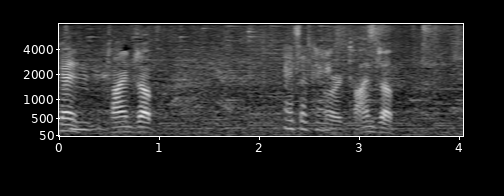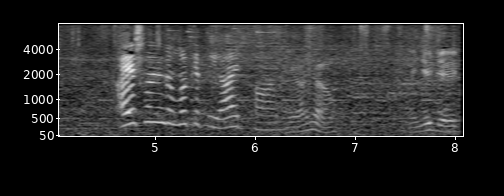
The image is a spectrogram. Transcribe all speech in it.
Okay, Hmm. time's up. That's okay. Or time's up. I just wanted to look at the iPod. Yeah, I know. And you did.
